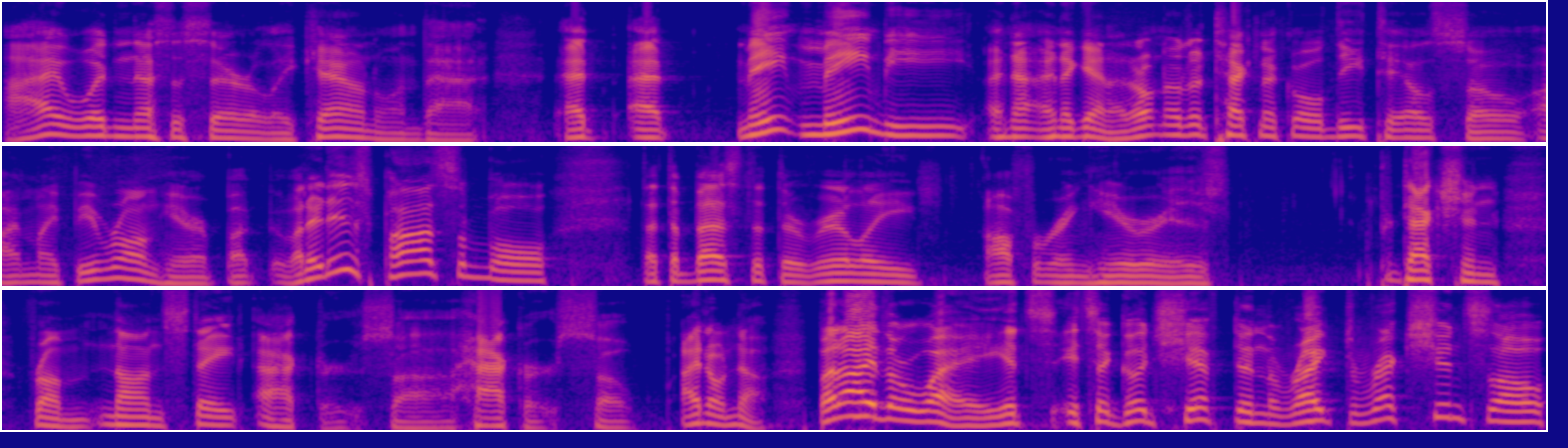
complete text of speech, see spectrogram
I wouldn't necessarily count on that. At at may, maybe and and again, I don't know the technical details, so I might be wrong here, but but it is possible that the best that they're really offering here is protection from non-state actors, uh, hackers. So I don't know. But either way, it's it's a good shift in the right direction. So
